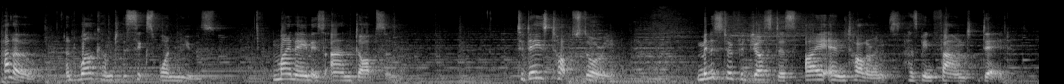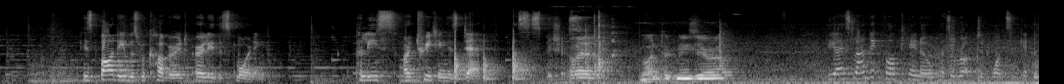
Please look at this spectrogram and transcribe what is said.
Hello, and welcome to the 6-1 News. My name is Anne Dobson. Today's top story. Minister for Justice I.N. Tolerance has been found dead. His body was recovered early this morning. Police are treating his death as suspicious. Wanted me, Zero? The Icelandic volcano has erupted once again.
